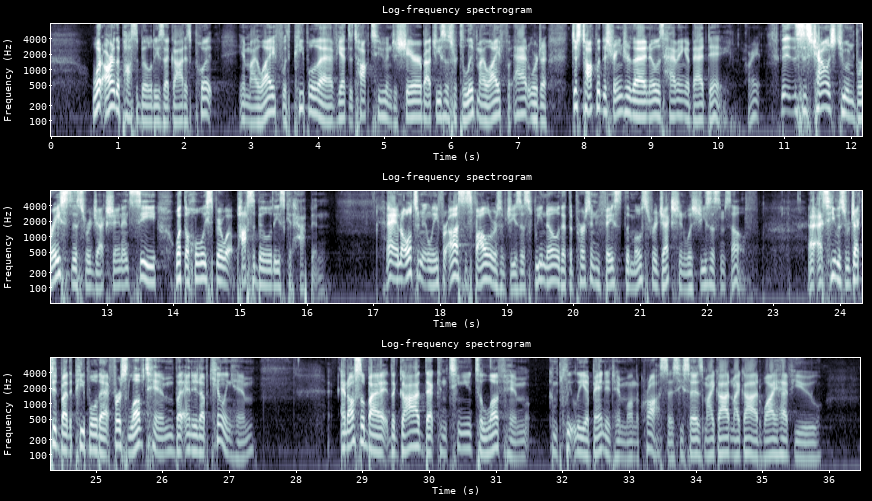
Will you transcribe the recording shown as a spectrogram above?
what are the possibilities that God has put in my life with people that I've yet to talk to and to share about Jesus or to live my life at or to just talk with the stranger that I know is having a bad day? Right? This is challenge to embrace this rejection and see what the Holy Spirit, what possibilities could happen. And ultimately, for us as followers of Jesus, we know that the person who faced the most rejection was Jesus himself. As he was rejected by the people that first loved him but ended up killing him, and also by the God that continued to love him, completely abandoned him on the cross, as he says, My God, my God, why have you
